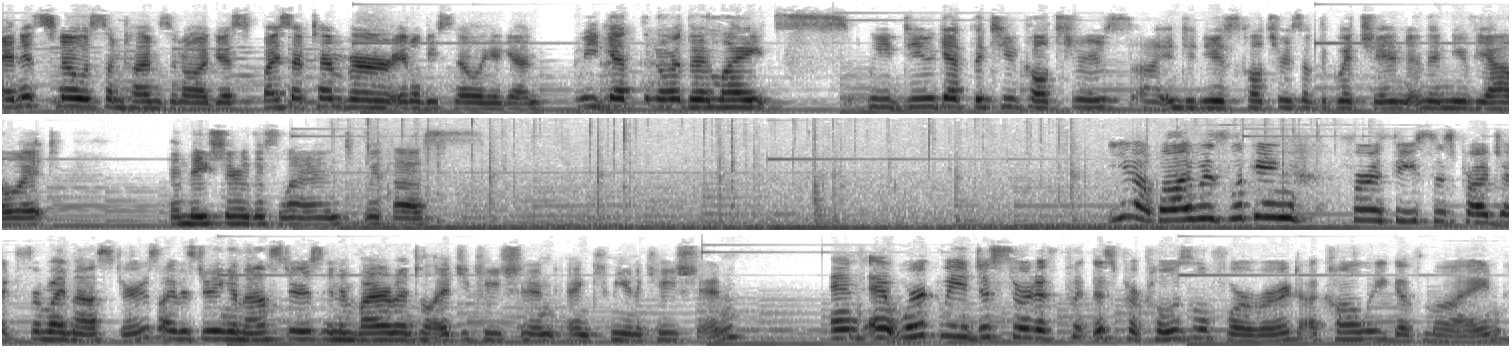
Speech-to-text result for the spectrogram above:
and it snows sometimes in August. By September, it'll be snowing again. We get the northern lights. We do get the two cultures, uh, indigenous cultures of the Gwich'in and the Nuv'yalut, and they share this land with us. Yeah, well, I was looking for a thesis project for my master's. I was doing a master's in environmental education and communication. And at work, we had just sort of put this proposal forward, a colleague of mine,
